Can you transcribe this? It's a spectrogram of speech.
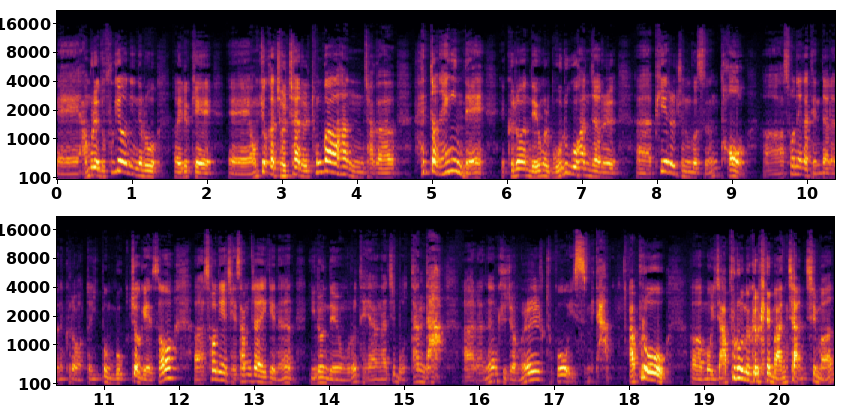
에, 아무래도 후견인으로 어, 이렇게 에, 엄격한 절차를 통과한 자가 했던 행인데 그러한 내용을 모르고 한 자를 아, 피해를 주는 것은 더 아, 손해가 된다라는 그런 어떤 입법 목적에서 아, 선의 제3자에게는 이런 내용으로 대항하지 못한다라는 규정을 두고 있습니다. 앞으로 어, 뭐 이제 앞으로는 그렇게 많지 않지만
